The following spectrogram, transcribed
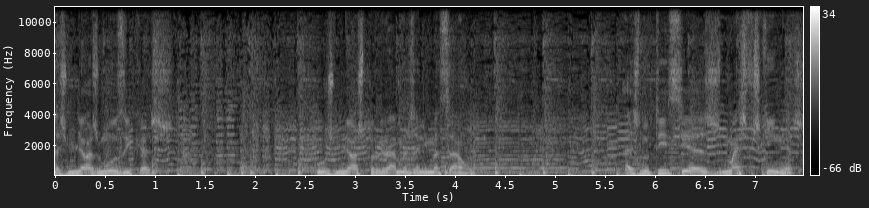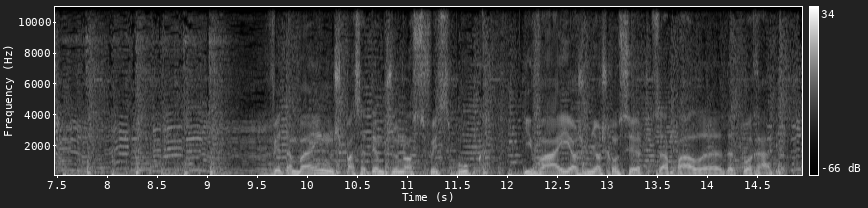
As melhores músicas, os melhores programas de animação, as notícias mais fresquinhas. Vê também os passatempos no nosso Facebook e vai aos melhores concertos à pala da tua rádio.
